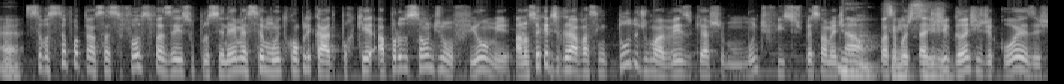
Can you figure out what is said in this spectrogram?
é. se você for pensar, se fosse fazer isso pro cinema, ia ser muito complicado, porque a produção de um filme, a não ser que eles gravassem tudo de uma vez, o que eu acho muito difícil, especialmente não, com essa quantidade possível. gigante de coisas,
